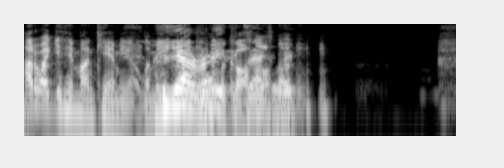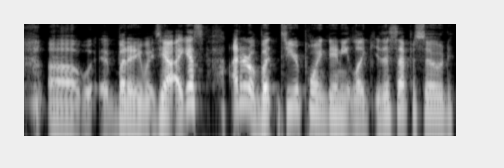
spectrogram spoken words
how do I get him on Cameo? Let me yeah let me right exactly. uh, eh, but anyways, yeah, I guess I don't know. But to your point, Danny, like this episode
